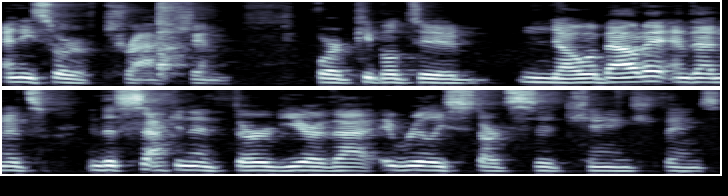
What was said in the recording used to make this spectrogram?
any sort of traction for people to know about it. And then it's in the second and third year that it really starts to change things.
